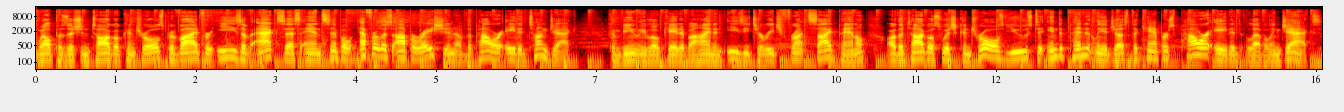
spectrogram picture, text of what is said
Well-positioned toggle controls provide for ease of access and simple, effortless operation of the power-aided tongue jack. Conveniently located behind an easy-to-reach front side panel are the toggle switch controls used to independently adjust the camper's power-aided leveling jacks.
